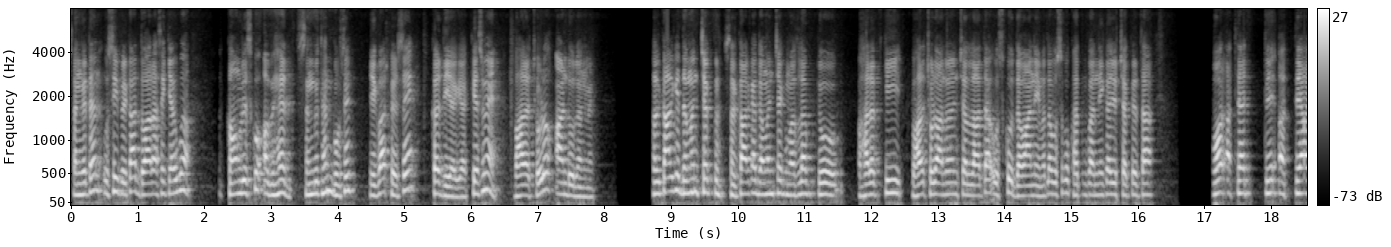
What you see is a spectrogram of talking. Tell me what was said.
संगठन उसी प्रकार द्वारा से क्या हुआ? कांग्रेस को अवैध संगठन घोषित एक बार फिर से कर दिया गया। किसमें भारत छोड़ो आंदोलन में। सरकार के दमन चक्र, सरकार का दमन चक्र मतलब जो भारत की, भारत छोड़ो आंदोलन चल रहा था, उसको दबाने मतलब उसको खत्म करने का जो चक्र था, और अत्या अत्या,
